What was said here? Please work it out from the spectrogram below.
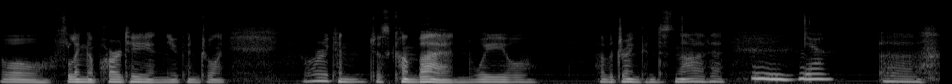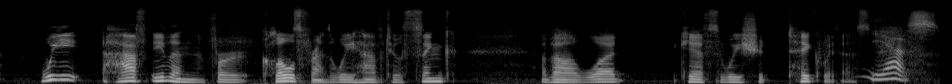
will fling a party and you can join, or you can just come by and we'll have a drink. And it's not like that. Mm, yeah. Uh, we have even for close friends, we have to think about what gifts we should take with us. Yes.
